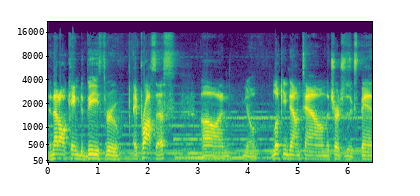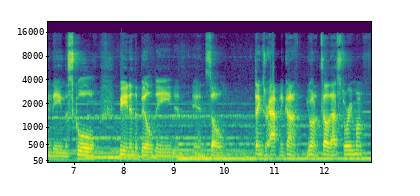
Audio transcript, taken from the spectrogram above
and that all came to be through a process on you know looking downtown, the church is expanding, the school being in the building, and and so things were happening. Kind of, you want to tell that story, Mom?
